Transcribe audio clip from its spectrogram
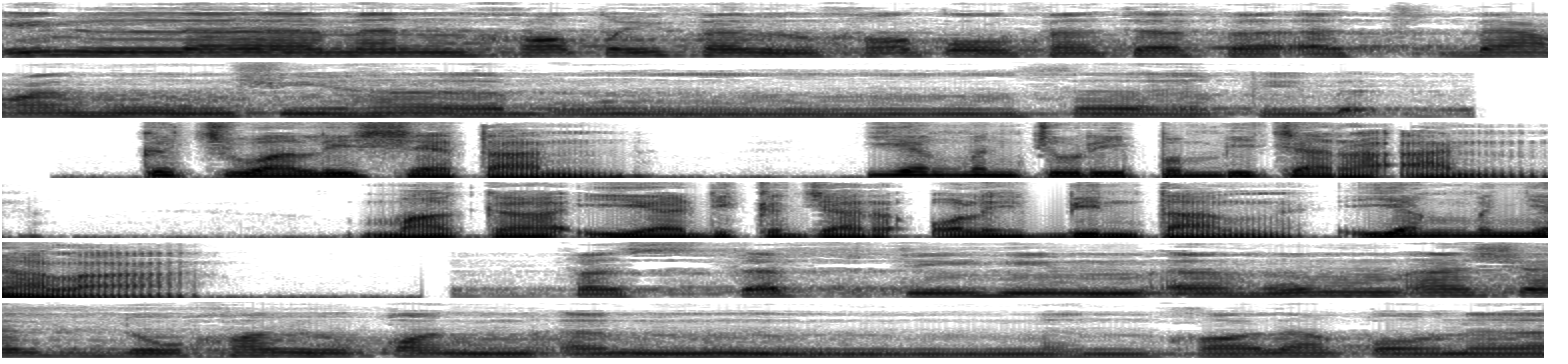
إلا من خطف الخطفة فأتبعه شهاب ثاقب Kecuali setan yang mencuri pembicaraan, maka ia dikejar oleh bintang yang menyala. فاستفتهم أهم أشد خلقا أم من خلقنا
